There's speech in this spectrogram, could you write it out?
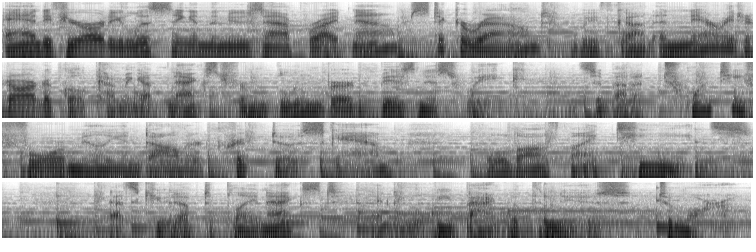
And if you're already listening in the News app right now, stick around. We've got a narrated article coming up next from Bloomberg Business Week. It's about a $24 million crypto scam pulled off by teens. That's queued up to play next, and we'll be back with the news tomorrow.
